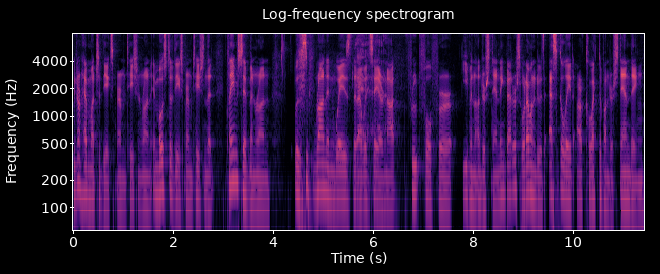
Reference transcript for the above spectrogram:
we don't have much of the experimentation run and most of the experimentation that claims to have been run was run in ways that i would say are not fruitful for even understanding better so what i want to do is escalate our collective understanding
